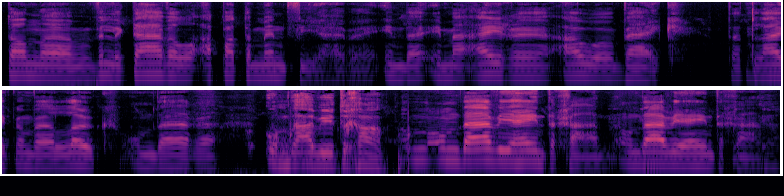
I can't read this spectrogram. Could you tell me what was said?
dan eh, wil ik daar wel een appartement weer hebben. In, de, in mijn eigen oude wijk. Dat lijkt me wel leuk om daar, eh, Om daar weer te gaan. om, om daar weer heen te gaan. Om daar weer heen te gaan. Ja.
